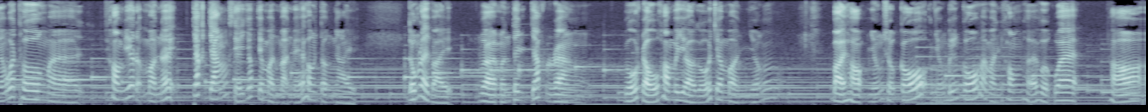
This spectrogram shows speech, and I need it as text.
những vết thương mà không giết được mình ấy, chắc chắn sẽ giúp cho mình mạnh mẽ hơn từng ngày. Đúng là vậy, và mình tin chắc rằng vũ trụ không bao giờ gửi cho mình những bài học những sự cố, những biến cố mà mình không thể vượt qua. Họ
